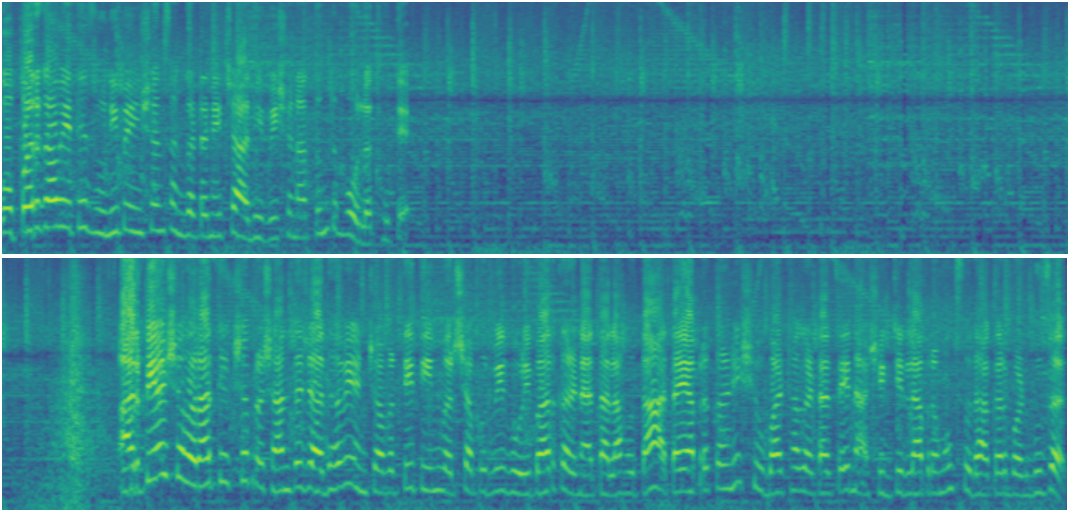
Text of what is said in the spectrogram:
कोपरगाव येथे जुनी पेन्शन संघटनेच्या अधिवेशनातून ते बोलत होते. आरपीआय शहराध्यक्ष प्रशांत जाधव यांच्यावरती तीन वर्षापूर्वी गोळीबार करण्यात आला होता. आता या प्रकरणी शिवबाठा गटाचे नाशिक जिल्हा प्रमुख सुधाकर बडगुजर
